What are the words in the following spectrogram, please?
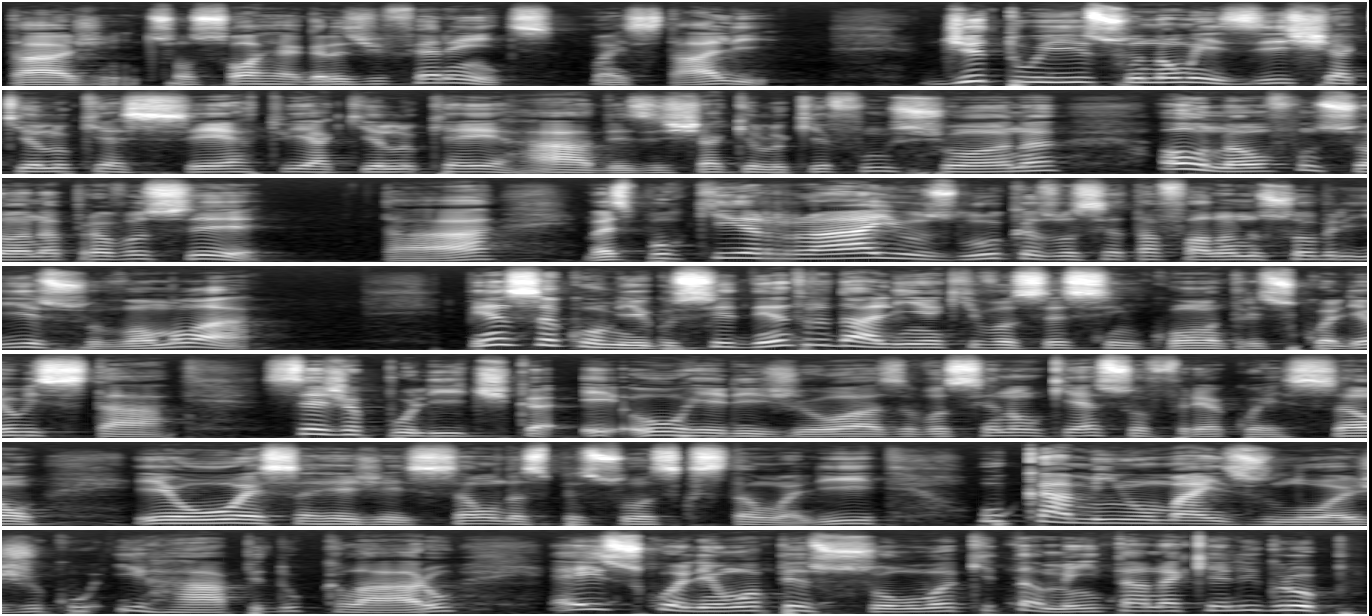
Tá, gente? São só regras diferentes, mas está ali. Dito isso, não existe aquilo que é certo e aquilo que é errado. Existe aquilo que funciona ou não funciona para você, tá? Mas por que raios, Lucas, você está falando sobre isso? Vamos lá. Pensa comigo, se dentro da linha que você se encontra escolheu estar, seja política e ou religiosa, você não quer sofrer a coerção e ou essa rejeição das pessoas que estão ali, o caminho mais lógico e rápido, claro, é escolher uma pessoa que também está naquele grupo.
